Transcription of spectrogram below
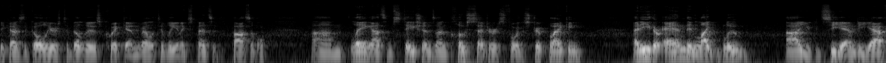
because the goal here is to build it as quick and relatively inexpensive as possible. Um, laying out some stations on close centers for the strip planking. At either end in light blue, uh, you can see MDF,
